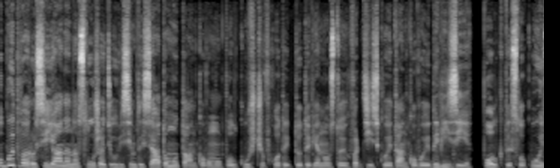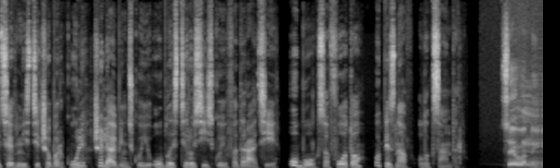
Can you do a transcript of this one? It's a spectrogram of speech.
Обидва росіянина служать у 80-му танковому полку, що входить до 90-ї гвардійської танкової дивізії. Полк дислокується в місті Чебаркуль Челябінської області Російської Федерації. Обох за фото опізнав Олександр. Це вони.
